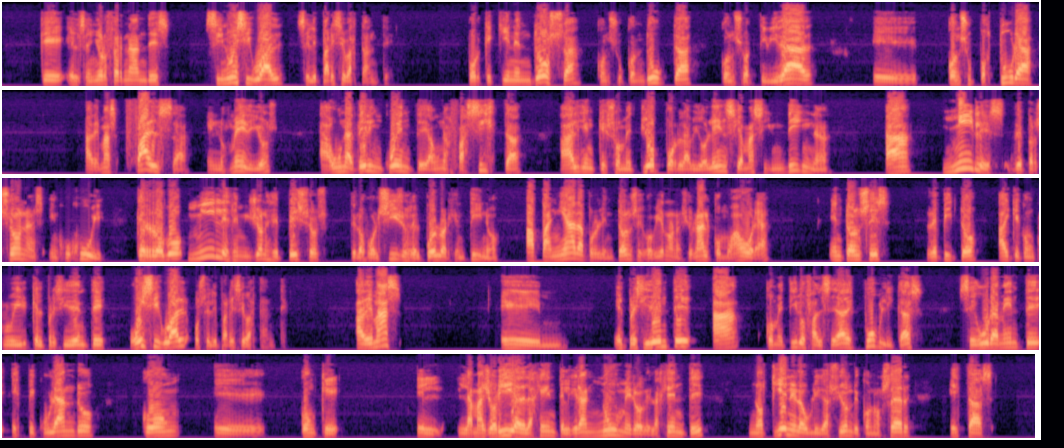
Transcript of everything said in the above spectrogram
que el señor Fernández, si no es igual, se le parece bastante. Porque quien endosa con su conducta, con su actividad, eh, con su postura, además falsa en los medios, a una delincuente, a una fascista, a alguien que sometió por la violencia más indigna a miles de personas en Jujuy, que robó miles de millones de pesos de los bolsillos del pueblo argentino, apañada por el entonces gobierno nacional como ahora, entonces, repito, hay que concluir que el presidente o es igual o se le parece bastante. Además, eh, el presidente ha cometido falsedades públicas, seguramente especulando con, eh, con que el, la mayoría de la gente, el gran número de la gente, no tiene la obligación de conocer estas,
